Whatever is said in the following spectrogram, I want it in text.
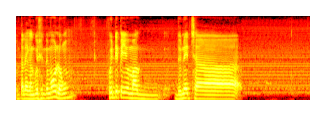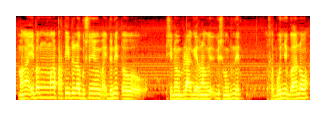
kung talagang gusto tumulong pwede kayo mag-donate sa mga ibang mga partido na gusto niyo i-donate o sino vlogger na gusto mag-donate o sa bunyog ano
